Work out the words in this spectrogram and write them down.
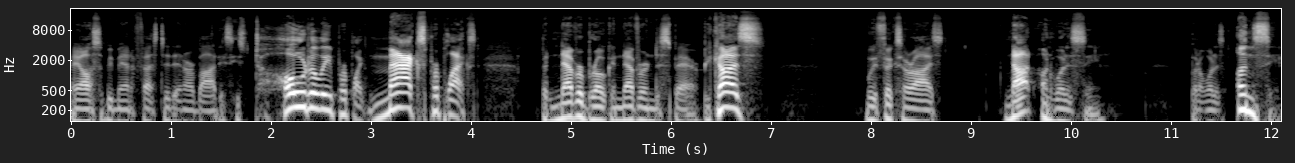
may also be manifested in our bodies. He's totally perplexed, max perplexed, but never broken, never in despair, because we fix our eyes not on what is seen, but on what is unseen,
